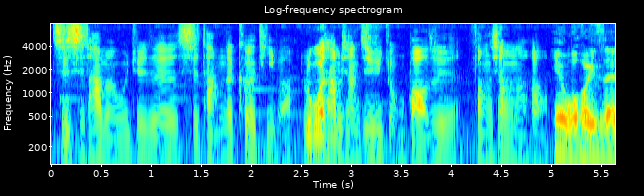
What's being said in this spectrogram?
支持他们，我觉得是他们的课题吧。如果他们想继续拥抱这个方向的话，因为我会一直在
